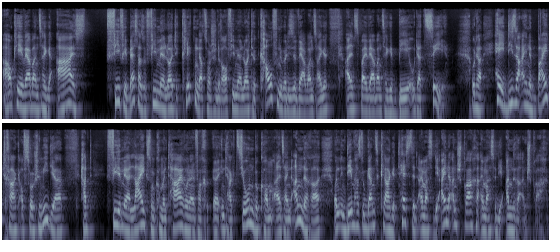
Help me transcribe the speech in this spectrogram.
ah, okay, Werbeanzeige A ist viel, viel besser, also viel mehr Leute klicken da zum Beispiel drauf, viel mehr Leute kaufen über diese Werbeanzeige als bei Werbeanzeige B oder C. Oder hey, dieser eine Beitrag auf Social Media hat viel mehr Likes und Kommentare und einfach äh, Interaktionen bekommen als ein anderer. Und in dem hast du ganz klar getestet, einmal hast du die eine Ansprache, einmal hast du die andere Ansprache.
